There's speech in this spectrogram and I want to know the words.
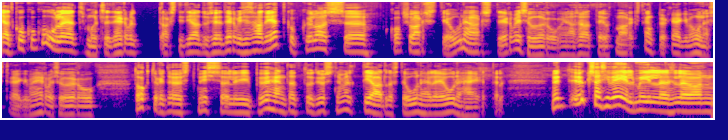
head Kuku kuulajad, Mõtle tervelt, arstiteaduse ja tervisesaade jätkub, külas äh, kopsuarst ja unearst Erve Sõõru, mina saatejuht Marek Strandberg, räägime unest, räägime Erve Sõõru doktoritööst, mis oli pühendatud just nimelt teadlaste unele ja unehäiretele. nüüd üks asi veel, millele on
